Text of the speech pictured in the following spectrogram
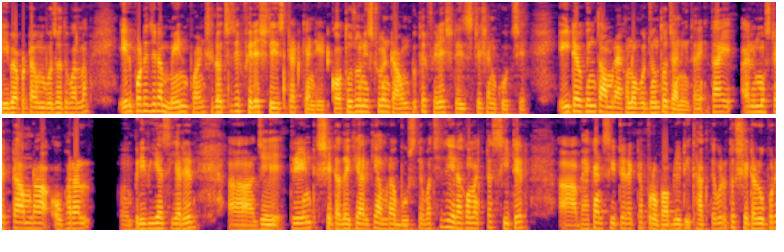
এই ব্যাপারটা আমি বোঝাতে পারলাম। এরপরে যেটা মেন পয়েন্ট সেটা হচ্ছে যে ফ্রেশ রেজিস্টার্ড ক্যান্ডিডেট কতজন স্টুডেন্ট রাউন্ড টুতে ফ্রেশ রেজিস্ট্রেশন করছে? এইটাও কিন্তু আমরা এখনও পর্যন্ত জানি। তাই তাই অলমোস্ট একটা আমরা ওভারঅল প্রিভিয়াস ইয়ারের যে ট্রেন্ড সেটা দেখে আর কি আমরা বুঝতে পারছি যে এরকম একটা সিটের ভ্যাকান্ট সিটের একটা প্রবাবিলিটি থাকতে পারে। তো সেটার উপরে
